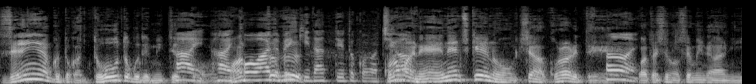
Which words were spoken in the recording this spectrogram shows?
善悪とか道徳で見てると、はいはい、こうあるべきだっていうところは違う。この前ね NHK の記者が来られて、はい、私のセミナーに、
